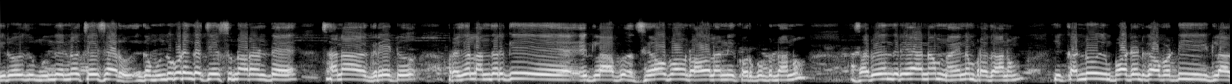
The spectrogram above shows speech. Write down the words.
ఈరోజు ముందు ఎన్నో చేశారు. ఇంకా ముందు కూడా ఇంకా చేస్తున్నారంటే చాలా గ్రేట్. ప్రజలందరికీ ఇట్లా సేవాభావం రావాలని కోరుకుంటున్నాను. సర్వేంద్రియానం నయనం ప్రధానం. ఈ కన్ను ఇంపార్టెంట్ కాబట్టి ఇట్లా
